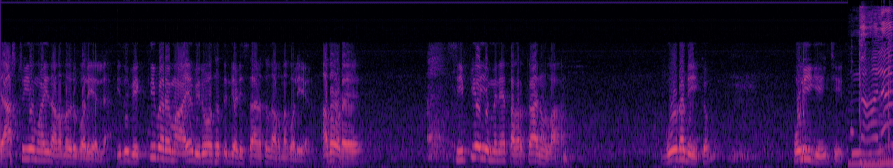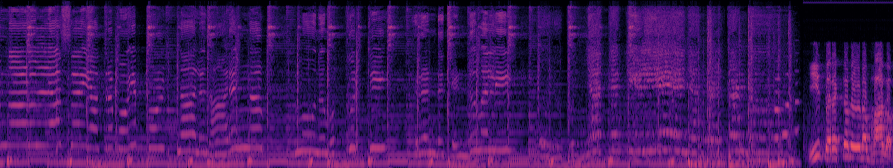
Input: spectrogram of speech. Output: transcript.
രാഷ്ട്രീയമായി നടന്ന ഒരു കൊലയല്ല. ഇത് വ്യക്തിപരമായ വിരോധത്തിന്റെ അടിസ്ഥാനത്തിൽ നടന്ന കൊലയാണ്. അതോടെ സി പി ഐ എമ്മിനെ തകർക്കാനുള്ള ഗൂഢനീക്കം പൊളിയുകയും ചെയ്തു. ഈ തിരക്കഥയുടെ ഭാഗം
